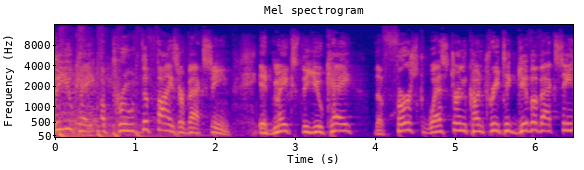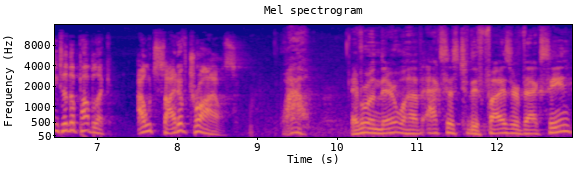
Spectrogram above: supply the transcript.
The UK approved the Pfizer vaccine. It makes the UK the first Western country to give a vaccine to the public outside of trials. Wow. Everyone there will have access to the Pfizer vaccine.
